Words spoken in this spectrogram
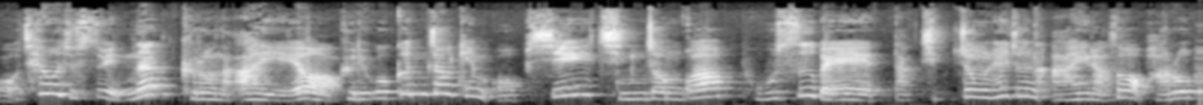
어, 채워줄 수 있는 그런 아이예요. 그리고 끈적임 없이 진정과 보습에 딱 집중을 해준 아이라서 바로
